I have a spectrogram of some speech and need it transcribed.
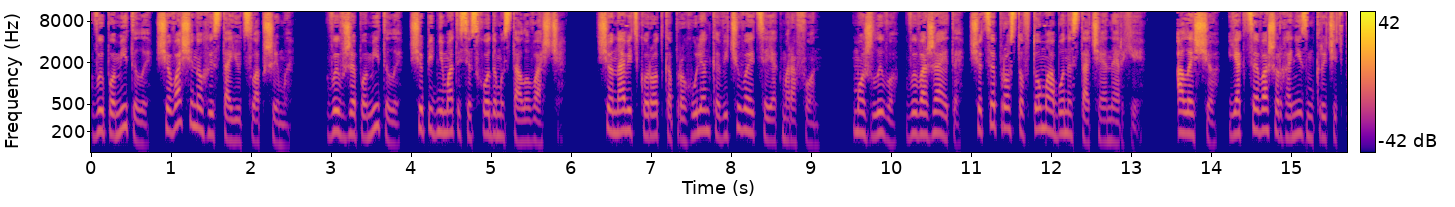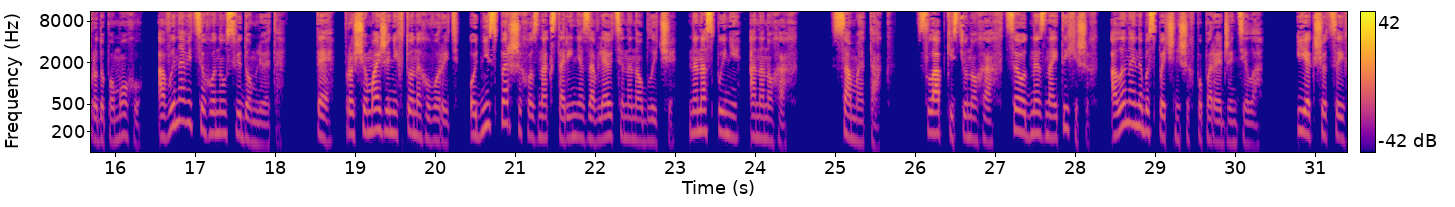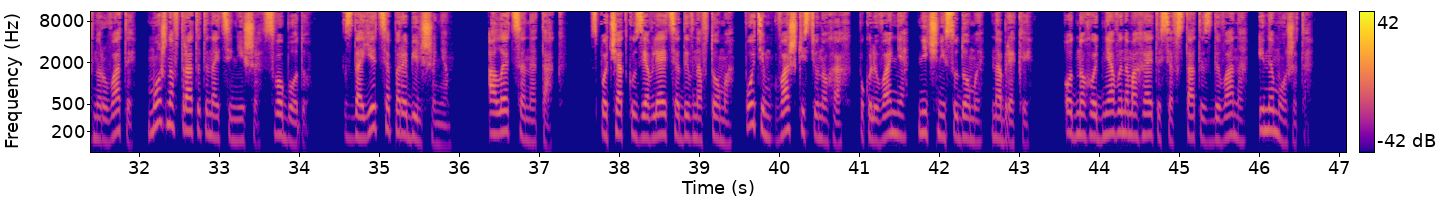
Ви помітили, що ваші ноги стають слабшими. Ви вже помітили, що підніматися сходами стало важче. Що навіть коротка прогулянка відчувається як марафон. Можливо, ви вважаєте, що це просто втома або нестача енергії. Але що, як це ваш організм кричить про допомогу, а ви навіть цього не усвідомлюєте? Те, про що майже ніхто не говорить, одні з перших ознак старіння з'являються не на обличчі, не на спині, а на ногах. Саме так. Слабкість у ногах це одне з найтихіших, але найнебезпечніших попереджень тіла. І якщо це ігнорувати, можна втратити найцінніше свободу. Здається перебільшенням. Але це не так. Спочатку з'являється дивна втома, потім важкість у ногах, поколювання, нічні судоми, набряки. Одного дня ви намагаєтеся встати з дивана і не можете.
